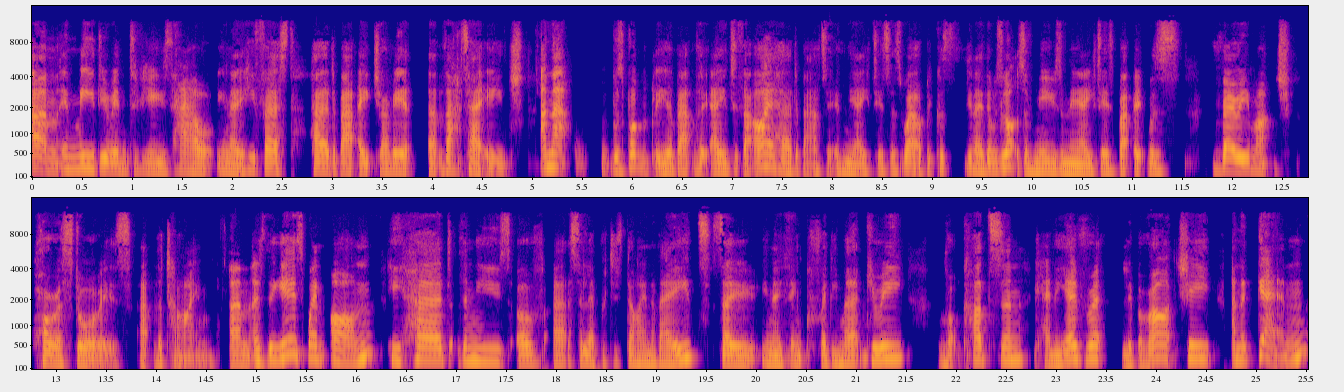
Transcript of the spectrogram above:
um, in media interviews how, you know, he first heard about HIV at, at, that age. And that was probably about the age that I heard about it in the 80s as well, because, you know, there was lots of news in the 80s, but it was very much horror stories at the time. Um, as the years went on, he heard the news of uh, celebrities dying of AIDS. So, you know, think Freddie Mercury, Rock Hudson, Kenny Everett, Liberace. And again,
